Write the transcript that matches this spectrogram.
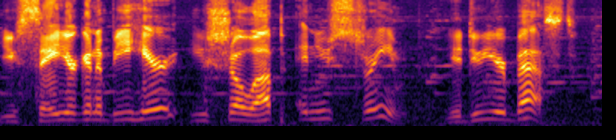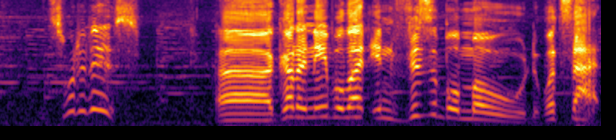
You say you're going to be here, you show up, and you stream. You do your best. That's what it is. Uh, gotta enable that invisible mode. What's that?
